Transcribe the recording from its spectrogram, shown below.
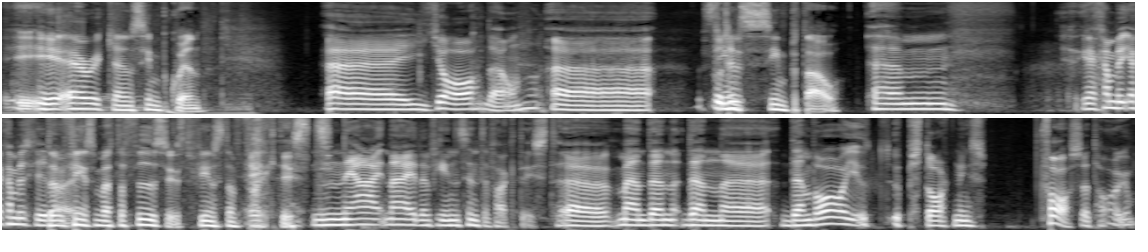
Är Erika en simp queen? Eh, ja, det är hon. Och Finns det- Simptao? Ehm, jag, kan, jag kan beskriva. Den finns metafysiskt, finns den faktiskt? Nej, nej, den finns inte faktiskt. Eh, Men den, den, eh, den var i upp- uppstartningsfas ett tag.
